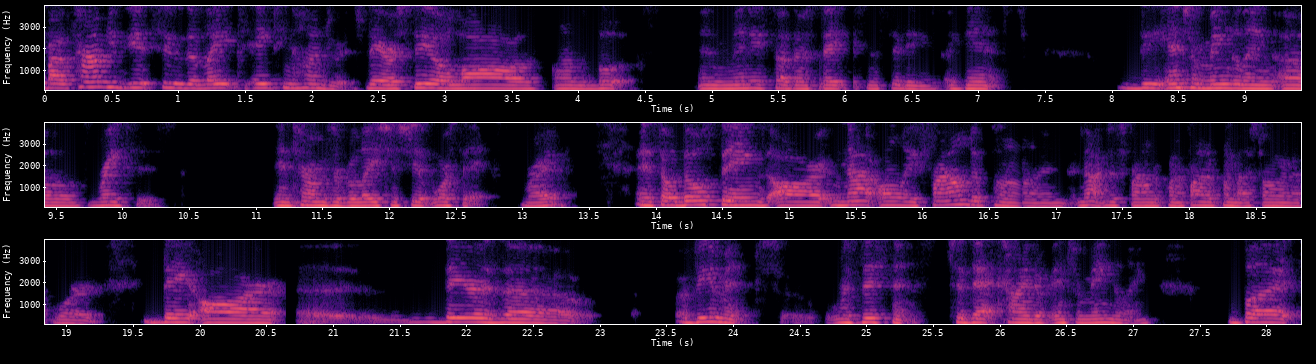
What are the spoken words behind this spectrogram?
By the time you get to the late 1800s, there are still laws on the books in many southern states and cities against the intermingling of races in terms of relationship or sex, right? And so those things are not only frowned upon, not just frowned upon, frowned upon not strong enough word. They are, uh, there's a, a vehement resistance to that kind of intermingling, but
